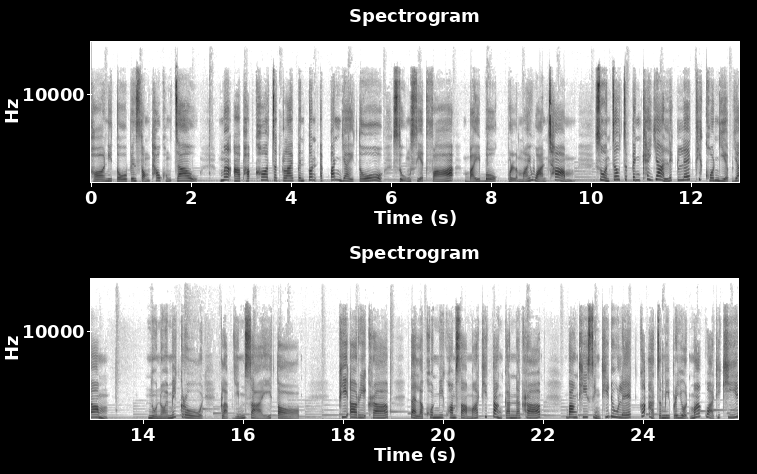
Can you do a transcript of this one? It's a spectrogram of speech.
ข้อนี่โตเป็นสองเท่าของเจ้า เมื่ออาพับข้อจะกลายเป็นต้นแอปเปิ้ลใหญ่โต สูงเสียดฟ้า ใบโบก ผลไม้หวานฉ่ำ ส่วนเจ้าจะเป็นแค่หญ้าเล็กๆ ที่คนเหยียบย่ำหนูน้อยไม่โกรธ กลับยิ้มใสตอบ พี่อาริครับ แต่ละคนมีความสามารถที่ต่างกันนะครับ บางทีสิ่งที่ดูเล็กก็อาจจะมีประโยชน์มากกว่าที่คิด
